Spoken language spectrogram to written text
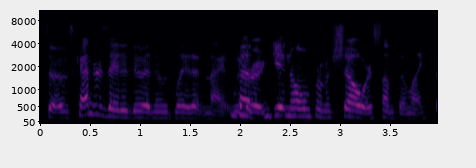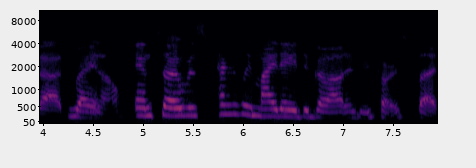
so it was Kendra's day to do it, and it was late at night. We But- were getting home from a show or something like that. Right. You know. and so it was technically my day to go out and do chores, but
